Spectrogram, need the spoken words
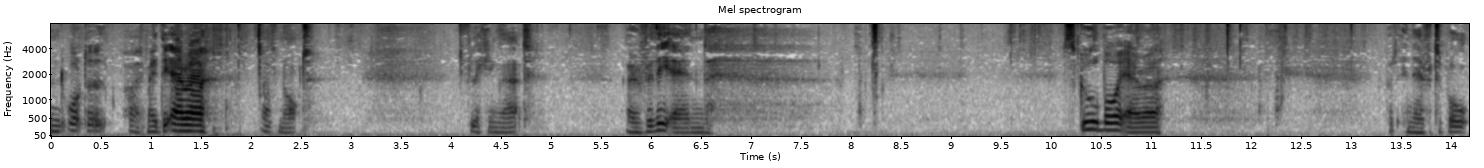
And what do, I've made the error of not flicking that over the end. Schoolboy error, but inevitable.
